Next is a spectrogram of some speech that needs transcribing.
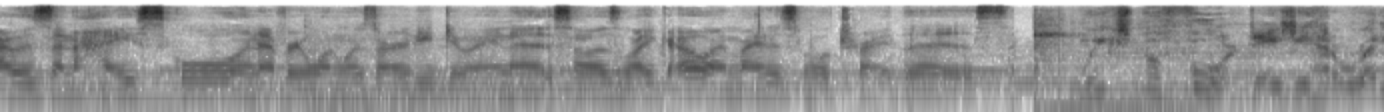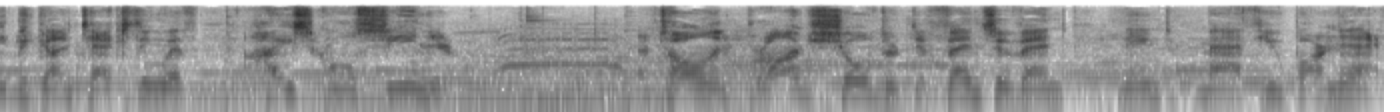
I was in high school and everyone was already doing it, so I was like, oh, I might as well try this. Weeks before, Daisy had already begun texting with a high school senior, a tall and broad-shouldered defensive end named Matthew Barnett.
